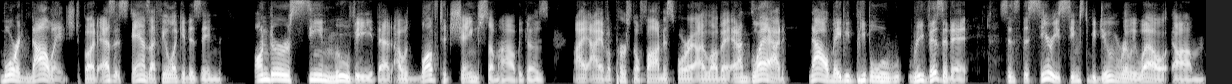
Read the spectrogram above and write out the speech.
more acknowledged. But as it stands, I feel like it is an underseen movie that I would love to change somehow because I, I have a personal fondness for it. I love it. And I'm glad now maybe people will revisit it since the series seems to be doing really well. Um,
